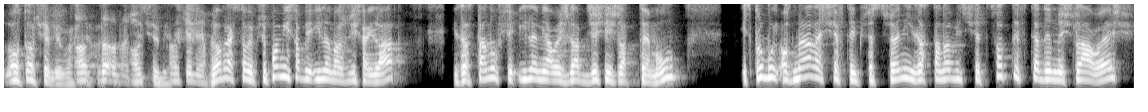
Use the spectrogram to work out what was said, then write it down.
o, o ciebie właśnie. O, do, o ciebie. O ciebie. Wyobraź sobie, przypomnij sobie, ile masz dzisiaj lat i zastanów się, ile miałeś lat 10 lat temu i spróbuj odnaleźć się w tej przestrzeni i zastanowić się, co ty wtedy myślałeś,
